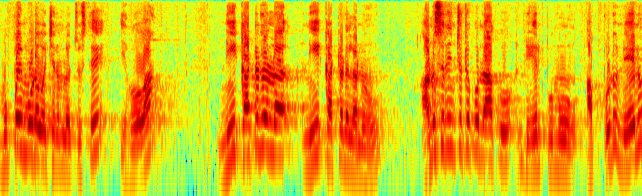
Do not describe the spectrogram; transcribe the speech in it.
ముప్పై మూడవ వచనంలో చూస్తే యహోవా నీ కట్టడల నీ కట్టడలను అనుసరించుటకు నాకు నేర్పుము. అప్పుడు నేను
